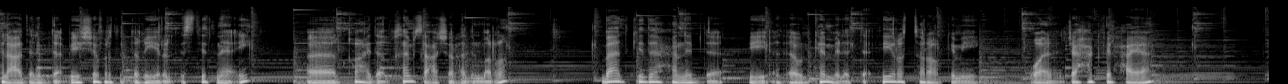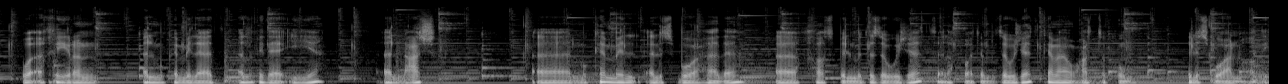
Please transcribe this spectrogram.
كالعادة نبدأ بشفرة التغيير الاستثنائي آه، القاعدة الخامسة عشر هذه المرة. بعد كذا حنبدأ في أو نكمل التأثير التراكمي. ونجاحك في الحياة. وأخيرا المكملات الغذائية العشر. المكمل الأسبوع هذا آه، خاص بالمتزوجات الأخوات المتزوجات كما وعدتكم في الأسبوع الماضي.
